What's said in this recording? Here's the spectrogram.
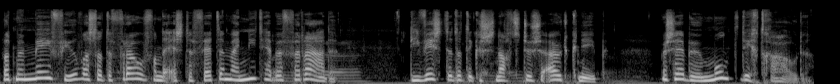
Wat me meeviel was dat de vrouwen van de estafette mij niet hebben verraden. Die wisten dat ik er s'nachts tussenuit kneep. Maar ze hebben hun mond dicht gehouden.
